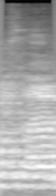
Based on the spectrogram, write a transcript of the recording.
Alpha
